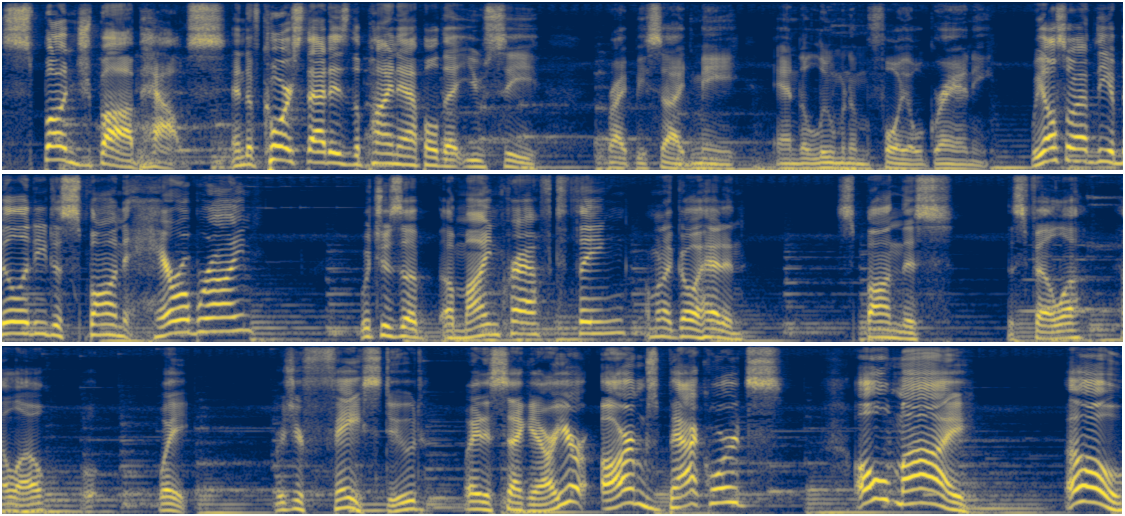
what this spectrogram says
SpongeBob house. And of course that is the pineapple that you see right beside me and aluminum foil granny. We also have the ability to spawn Herobrine, which is a, a Minecraft thing. I'm gonna go ahead and spawn this this fella. Hello. Oh, wait, where's your face, dude? Wait a second, are your arms backwards? Oh my! Oh,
